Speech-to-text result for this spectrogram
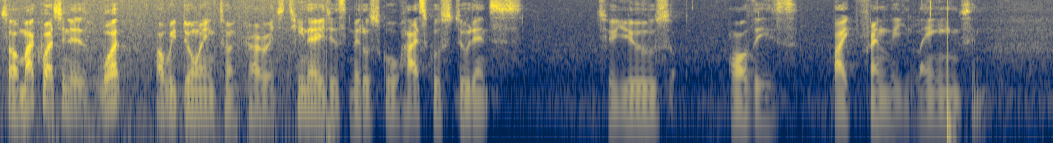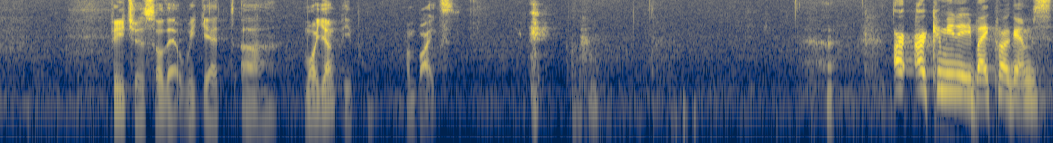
So my question is, what are we doing to encourage teenagers, middle school, high school students to use all these bike-friendly lanes and features so that we get uh, more young people on bikes? Our, our community bike programs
